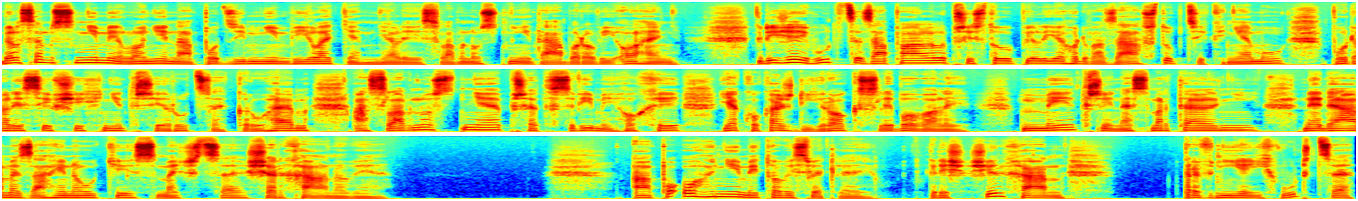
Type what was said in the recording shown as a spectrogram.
Byl jsem s nimi loni na podzimním výletě, měli slavnostní táborový oheň. Když jej vůdce zapálil, přistoupili jeho dva zástupci k němu, podali si všichni tři ruce kruhem a slavnostně před svými hochy, jako každý rok, slibovali. My, tři nesmrtelní, nedáme zahynouti smečce Šerchánově. A po ohni mi to vysvětlili. Když Širchán První jejich vůdce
